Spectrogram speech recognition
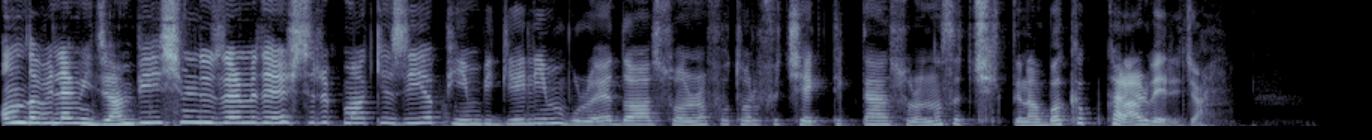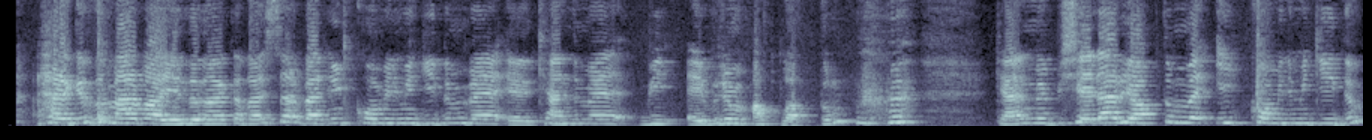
Onu da bilemeyeceğim. Bir şimdi üzerimi değiştirip makyajı yapayım. Bir geleyim buraya. Daha sonra fotoğrafı çektikten sonra nasıl çıktığına bakıp karar vereceğim. Herkese merhaba yeniden arkadaşlar. Ben ilk kombinimi giydim ve e, kendime bir evrim atlattım. kendime bir şeyler yaptım ve ilk kombinimi giydim.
